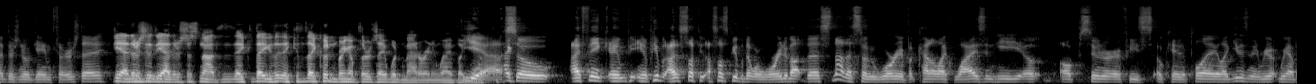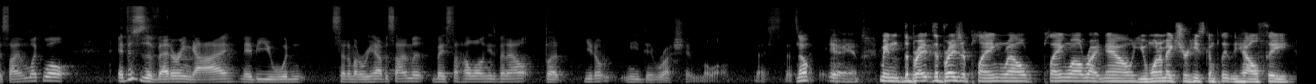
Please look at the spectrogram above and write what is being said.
Like there's no game Thursday. Yeah, there's yeah, there's just not they they, they, they couldn't bring up Thursday. It wouldn't matter anyway. But yeah, yeah so I think and, you know people I saw, I saw people that were worried about this. Not necessarily worried, but kind of like why isn't he up sooner if he's okay to play? Like he doesn't rehab assignment. I'm like, well, if this is a veteran guy, maybe you wouldn't send him on a rehab assignment based on how long he's been out. But you don't need to rush him along. That's that's nope. Yeah, yeah. I mean the Bra- the Braves are playing well, playing well right now. You want to make sure he's completely healthy.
